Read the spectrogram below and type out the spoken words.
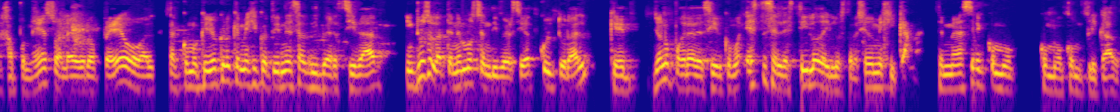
japonés o al europeo. o sea, como que yo creo que México tiene esa diversidad, incluso la tenemos en diversidad cultural, que yo no podría decir como este es el estilo de ilustración mexicana. Se me hace como como complicado.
